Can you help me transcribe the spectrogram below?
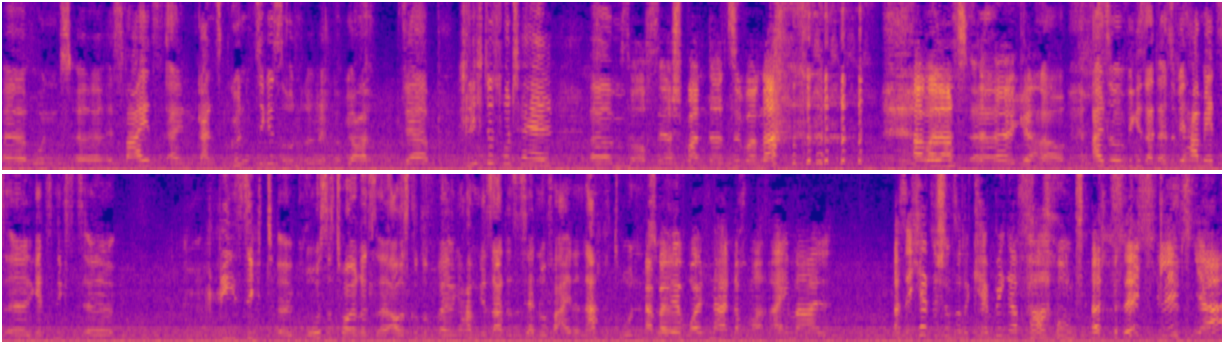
äh, und äh, es war jetzt ein ganz günstiges und äh, ja, sehr schlichtes Hotel. Ähm, Das war auch sehr spannend, da zu übernachten. Aber und, das, äh, ja. genau. Also wie gesagt, also wir haben jetzt jetzt nichts riesig äh, großes, teures äh, ausgesucht, weil wir haben gesagt, es ist ja nur für eine Nacht und Aber äh, wir wollten halt noch mal einmal. Also ich hatte schon so eine Camping-Erfahrung tatsächlich, ja.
